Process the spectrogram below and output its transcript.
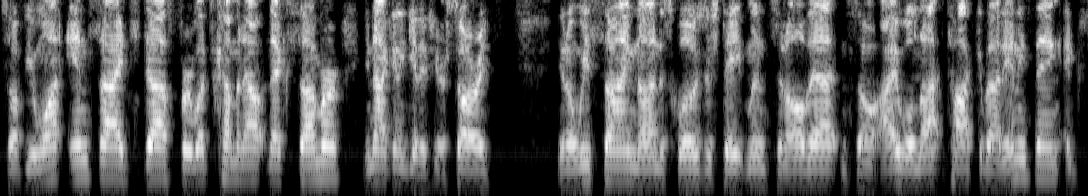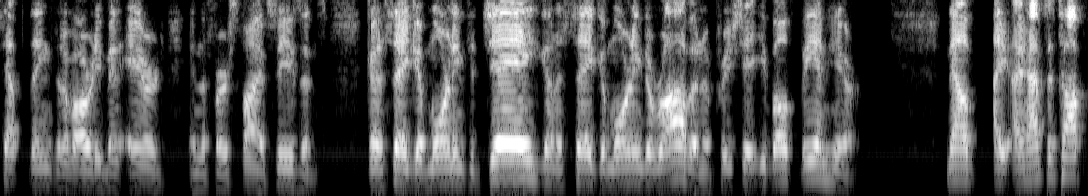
So if you want inside stuff for what's coming out next summer, you're not going to get it here. Sorry. You know, we sign non disclosure statements and all that. And so I will not talk about anything except things that have already been aired in the first five seasons. Going to say good morning to Jay. Going to say good morning to Robin. Appreciate you both being here. Now, I, I, have to top,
